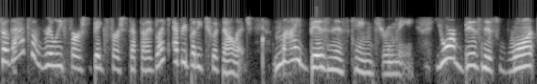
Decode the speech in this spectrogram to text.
So that's a really first big first step that I'd like everybody to acknowledge. My business came through me. Your business wants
